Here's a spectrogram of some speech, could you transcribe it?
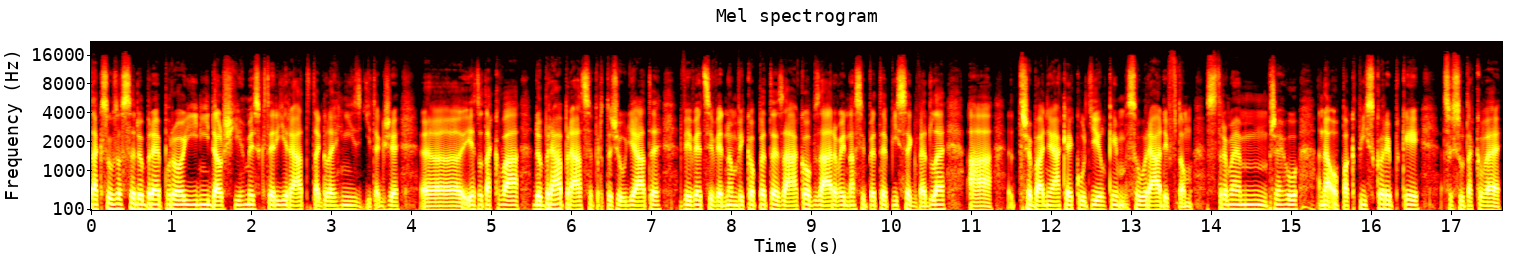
tak jsou zase dobré pro jiný další hmyz, který rád takhle hnízdí. Takže uh, je to taková dobrá práce, protože uděláte dvě věci v jednom, vykopete zákop, zároveň nasypete písek vedle a třeba nějaké kultílky jsou rády v tom strmém břehu. A naopak pískorybky, což jsou takové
